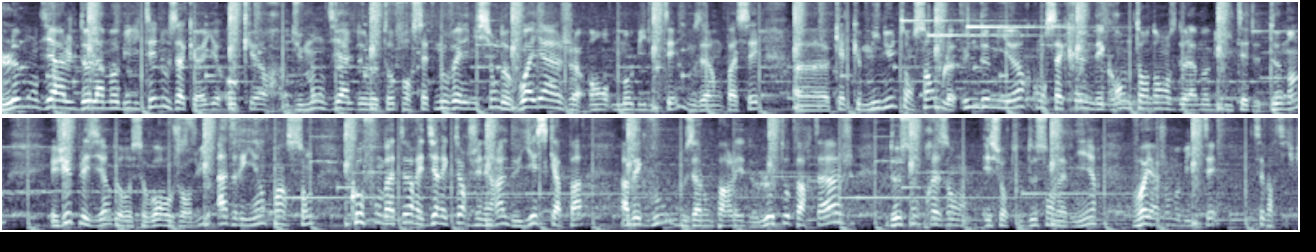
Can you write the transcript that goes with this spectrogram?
Le Mondial de la mobilité nous accueille au cœur du Mondial de l'auto pour cette nouvelle émission de voyage en mobilité. Nous allons passer euh, quelques minutes ensemble, une demi-heure consacrée à une des grandes tendances de la mobilité de demain. Et j'ai le plaisir de recevoir aujourd'hui Adrien Pinson, cofondateur et directeur général de Yescapa. Avec vous, nous allons parler de l'autopartage, de son présent et surtout de son avenir. Voyage en mobilité, c'est parti.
